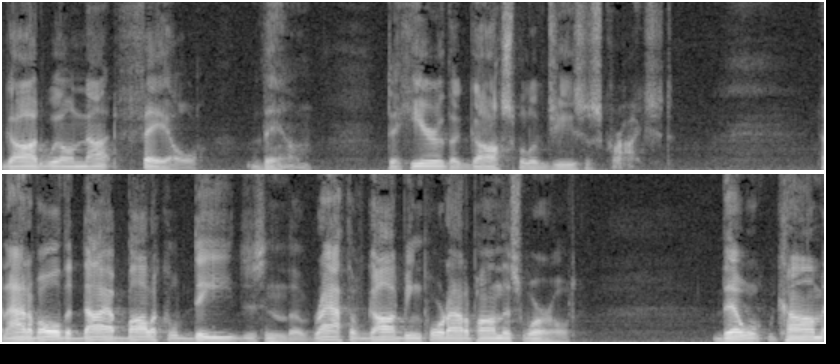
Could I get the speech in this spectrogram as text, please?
God will not fail them to hear the gospel of Jesus Christ. And out of all the diabolical deeds and the wrath of God being poured out upon this world, there will come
